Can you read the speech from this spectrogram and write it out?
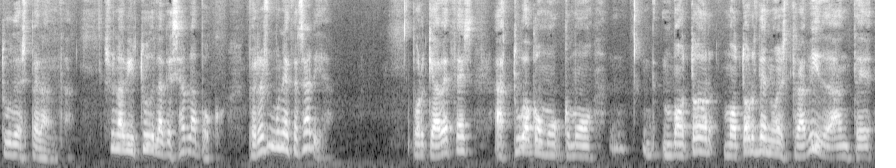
tú de esperanza? Es una virtud de la que se habla poco, pero es muy necesaria. Porque a veces actúa como, como motor, motor de nuestra vida ante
